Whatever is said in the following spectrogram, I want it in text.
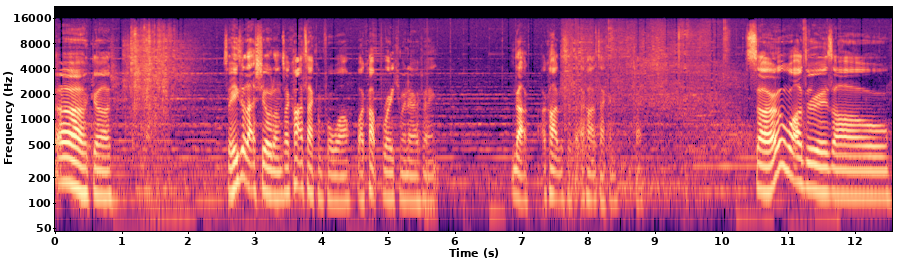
Oh god. So he's got that shield on, so I can't attack him for a while. But I can't break him and everything. No, I can't. I can't attack him. Okay. So, what I'll do is I'll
